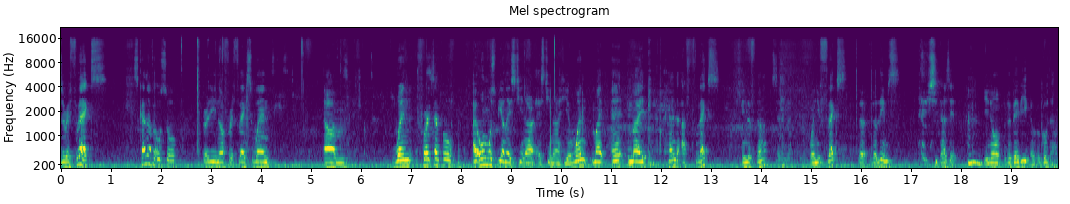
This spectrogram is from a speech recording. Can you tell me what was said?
is a reflex. It's kind of also early enough reflex when, um, when, for example, I almost be on STNR, STNR here. When my my hand are flex in the no, no, when you flex the, the limbs, she does it. You know, the baby uh, go down.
